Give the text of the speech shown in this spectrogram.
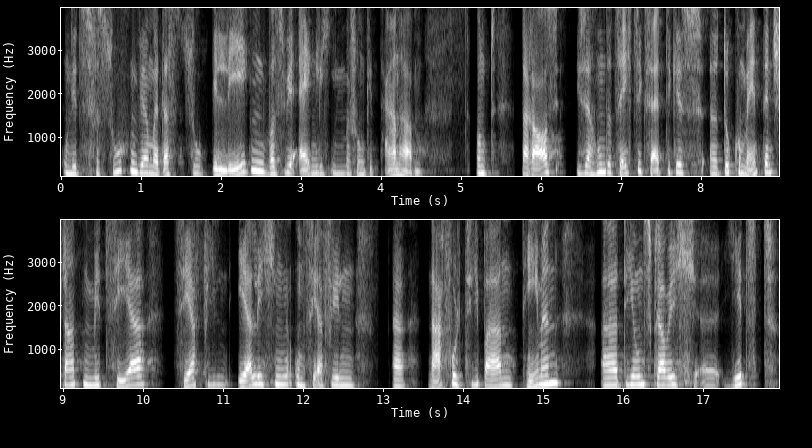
und jetzt versuchen wir mal das zu belegen, was wir eigentlich immer schon getan haben. Und daraus ist ein 160-seitiges äh, Dokument entstanden mit sehr, sehr vielen ehrlichen und sehr vielen äh, nachvollziehbaren Themen, äh, die uns, glaube ich, jetzt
